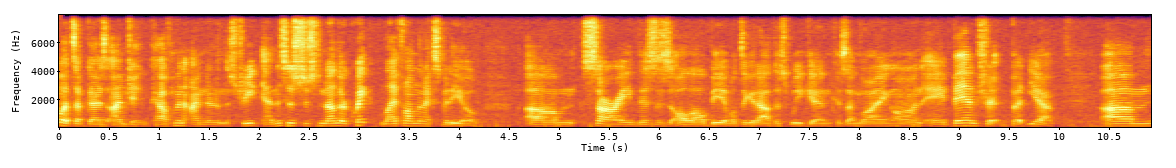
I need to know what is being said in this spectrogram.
what's up guys? I'm Jacob Kauffmann, I'm Nerd on the Street, and this is just another quick Life on Linux video. Um, sorry, this is all I'll be able to get out this weekend because I'm going on a band trip, but yeah. Um,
